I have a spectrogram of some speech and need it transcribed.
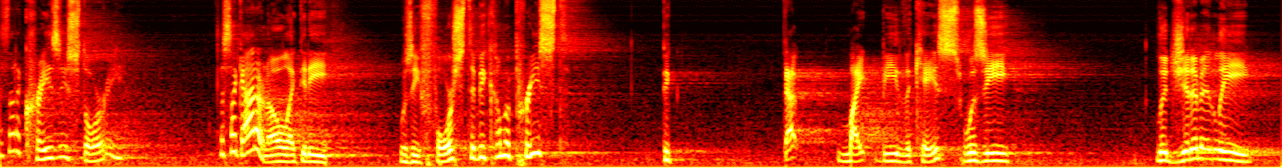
Isn't that a crazy story? It's like, I don't know, like, did he, was he forced to become a priest? Be- that might be the case. Was he legitimately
